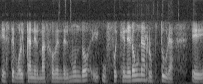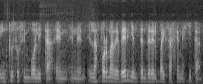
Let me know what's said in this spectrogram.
este volcán el más joven del mundo, generó una ruptura, eh, incluso simbólica, en la forma de ver y entender el paisaje mexicano.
